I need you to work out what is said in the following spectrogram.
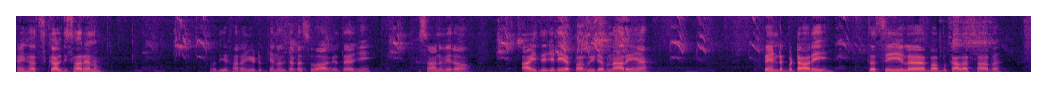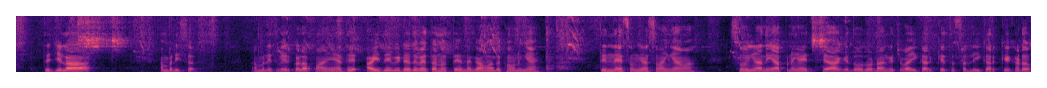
ਹਾਂਜੀ ਸਤਿ ਸ਼੍ਰੀ ਅਕਾਲ ਜੀ ਸਾਰਿਆਂ ਨੂੰ। ਵਧੀਆ ਫਾਰਮ YouTube ਚੈਨਲ ਤੇ ਤੁਹਾਡਾ ਸਵਾਗਤ ਹੈ ਜੀ। ਕਿਸਾਨ ਵੀਰੋ, ਅੱਜ ਦੇ ਜਿਹੜੇ ਆਪਾਂ ਵੀਡੀਓ ਬਣਾ ਰਹੇ ਆ ਪਿੰਡ ਬਟਾਰੀ ਤਹਿਸੀਲ ਬਬਕਾਲਾ ਸਾਹਿਬ ਤੇ ਜ਼ਿਲ੍ਹਾ ਅੰਮ੍ਰਿਤਸਰ। ਅੰਮ੍ਰਿਤਸਰ ਕੋਲ ਆਪਾਂ ਆਏ ਆ ਤੇ ਅੱਜ ਦੇ ਵੀਡੀਓ ਦੇ ਵਿੱਚ ਤੁਹਾਨੂੰ ਤਿੰਨ ਗਾਵਾਂ ਦਿਖਾਉਣੀਆਂ। ਤਿੰਨੇ ਸੂਈਆਂ ਸਵਾਈਆਂ ਵਾ। ਸੂਈਆਂ ਦੀਆਂ ਆਪਣੀਆਂ ਇੱਥੇ ਆ ਕੇ ਦੋ ਦੋ ਡੰਗ ਚਵਾਈ ਕਰਕੇ ਤਸੱਲੀ ਕਰਕੇ ਖੜੋ।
